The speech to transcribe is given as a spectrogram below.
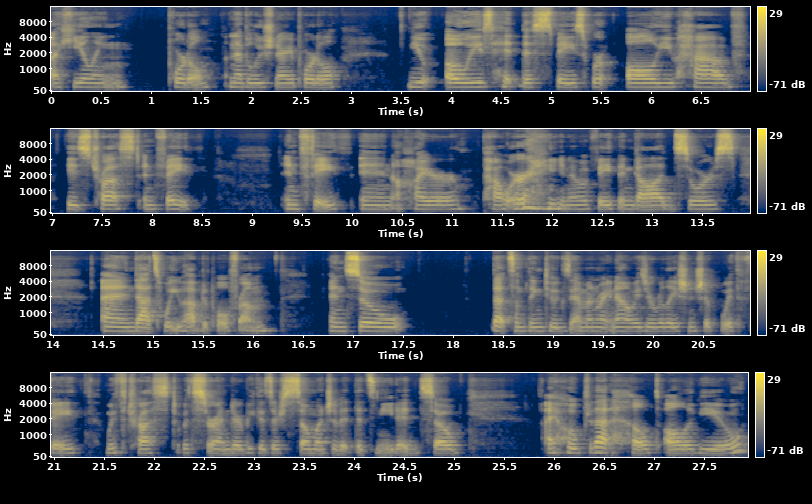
a healing portal, an evolutionary portal, you always hit this space where all you have is trust and faith and faith in a higher power, you know, faith in God, source. And that's what you have to pull from. And so that's something to examine right now is your relationship with faith, with trust, with surrender, because there's so much of it that's needed. So I hope that helped all of you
